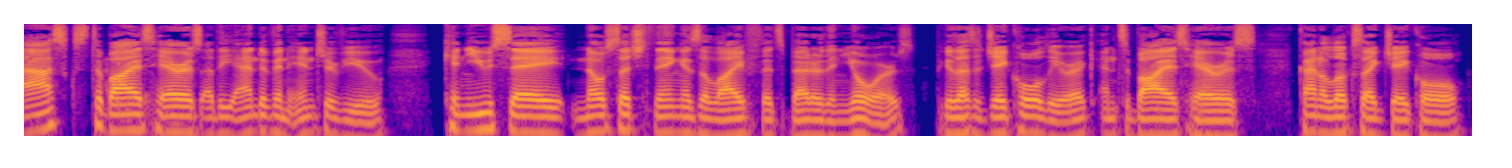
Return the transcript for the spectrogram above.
Asks Tobias Harris at the end of an interview, can you say no such thing as a life that's better than yours? Because that's a J. Cole lyric, and Tobias Harris kind of looks like J. Cole.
